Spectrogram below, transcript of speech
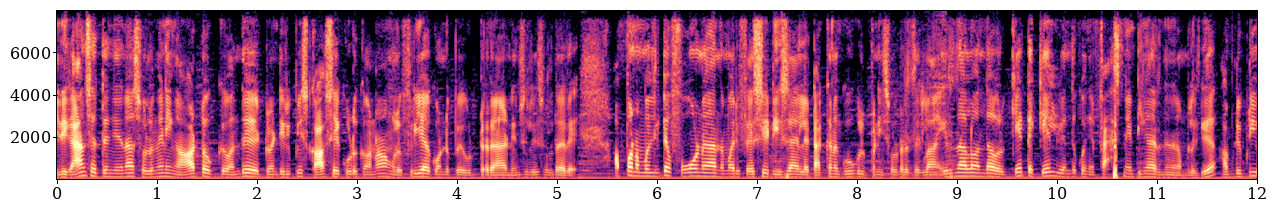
இதுக்கு ஆன்சர் தெரிஞ்சதுன்னா சொல்லுங்கள் நீங்கள் ஆட்டோக்கு வந்து டுவெண்ட்டி ருபீஸ் காசே கொடுக்கணும் உங்களுக்கு ஃப்ரீயாக கொண்டு போய் விட்டுறேன் அப்படின்னு சொல்லி சொல்கிறாரு அப்போ நம்மள்கிட்ட ஃபோனு அந்த மாதிரி ஃபெசிலிட்டிஸாக இல்லை. டக்குன்னு கூகுள் பண்ணி சொல்கிறதுக்குலாம் இருந்தாலும் வந்து அவர் கேட்ட கேள்வி வந்து கொஞ்சம் ஃபேசினேட்டிங்காக இருந்தது நம்மளுக்கு. அப்படி இப்படி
